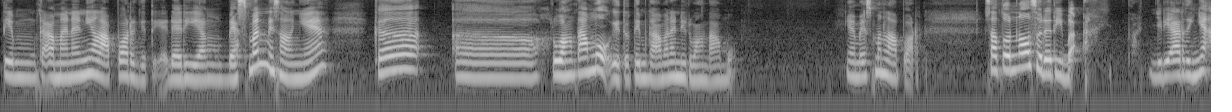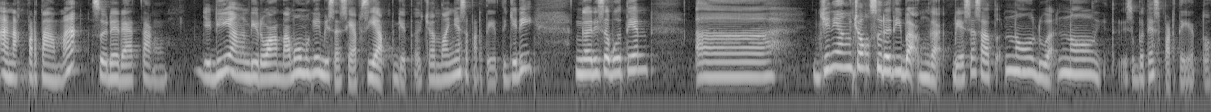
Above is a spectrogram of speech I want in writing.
tim keamanannya lapor gitu ya dari yang basement misalnya ke uh, ruang tamu gitu tim keamanan di ruang tamu. Yang basement lapor. satu nol sudah tiba jadi artinya anak pertama sudah datang. Jadi yang di ruang tamu mungkin bisa siap-siap gitu. Contohnya seperti itu. Jadi nggak disebutin uh, Jin yang cowok sudah tiba enggak. Biasa 1 0 2 0 gitu. Disebutnya seperti itu.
